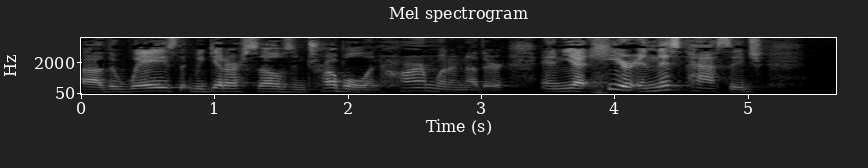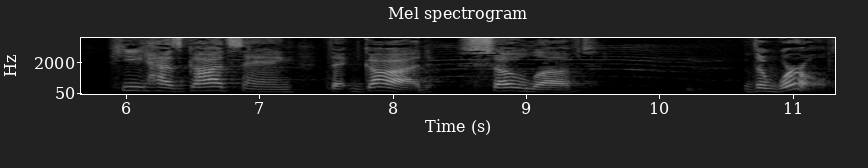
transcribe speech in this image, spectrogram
uh, the ways that we get ourselves in trouble and harm one another. And yet, here in this passage, he has God saying that God so loved the world.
